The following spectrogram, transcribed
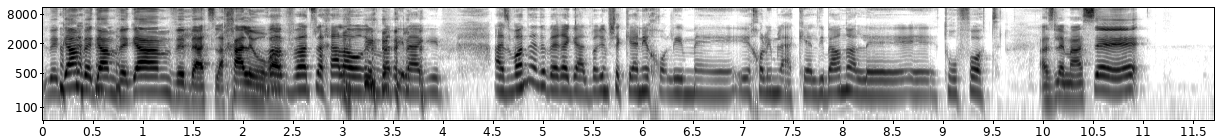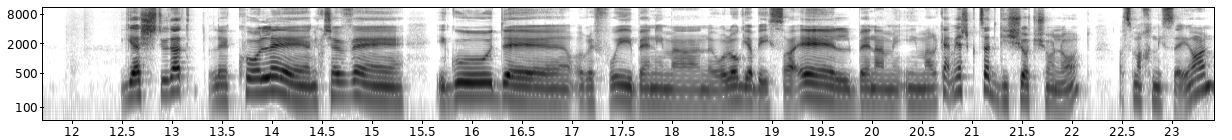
וגם וגם וגם, ובהצלחה להוריו. בהצלחה להורים, באתי להגיד. אז בואו נדבר רגע על דברים שכן יכולים, אה, יכולים להקל. דיברנו על uh, תרופות. אז למעשה, יש, את יודעת, לכל, uh, אני חושב... Uh, איגוד אה, רפואי, בין עם הנאורולוגיה בישראל, בין עם הרקעים, יש קצת גישות שונות, על סמך ניסיון.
